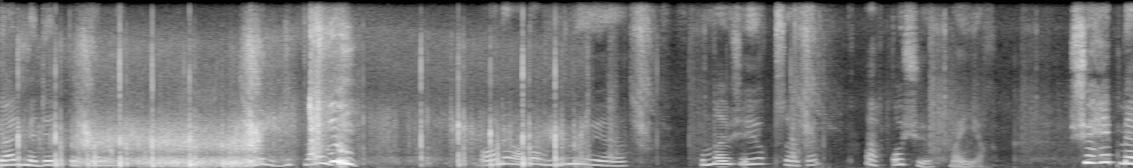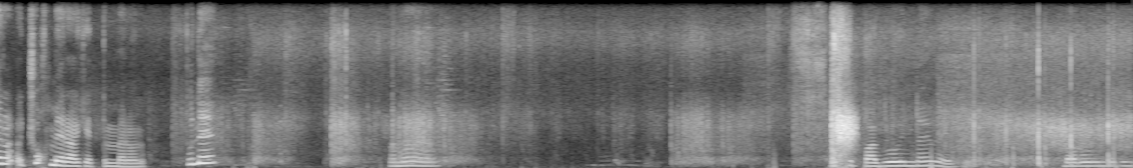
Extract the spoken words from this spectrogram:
Ya Deadpool gelme. Oğlum git lan. Ana adam yürüyor ya. Bunda bir şey yoktu zaten. Hah koşuyor manyak. Şu hep merak çok merak ettim ben onu. Bu ne? Ana. Sanki Barbie oyunda benziyor. Baba oyunların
